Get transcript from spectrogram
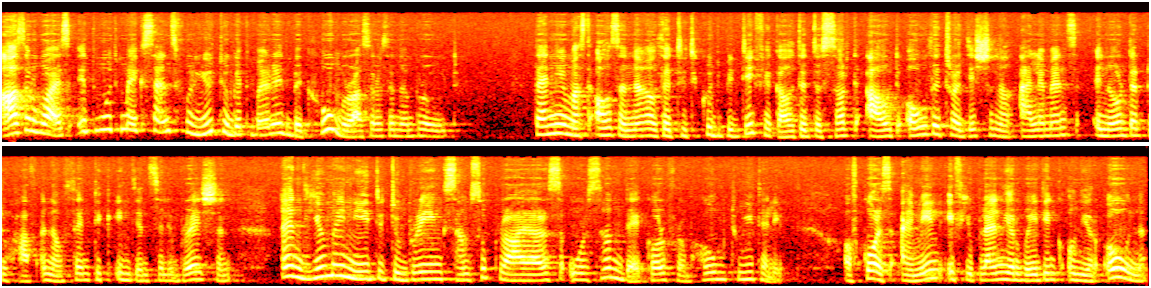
Otherwise, it would make sense for you to get married back home rather than abroad. Then you must also know that it could be difficult to sort out all the traditional elements in order to have an authentic Indian celebration, and you may need to bring some suppliers or some decor from home to Italy. Of course, I mean if you plan your wedding on your own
